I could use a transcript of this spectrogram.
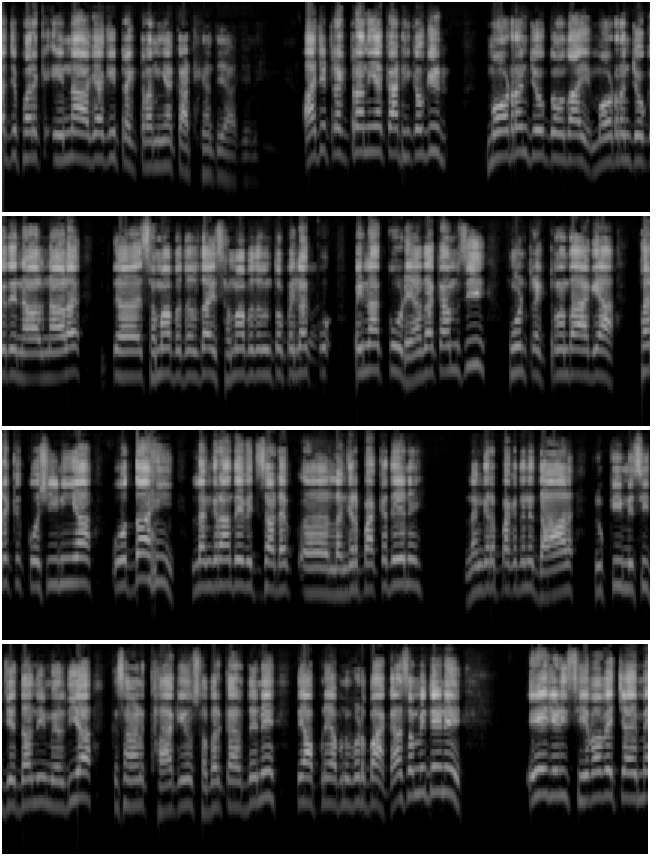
ਅੱਜ ਫ਼ਰਕ ਇੰਨਾ ਆ ਗਿਆ ਕਿ ਟਰੈਕਟਰਾਂ ਦੀਆਂ ਕਾਠੀਆਂ ਤੇ ਆ ਗਏ ਨੇ। ਅੱਜ ਟਰੈਕਟਰਾਂ ਦੀਆਂ ਕਾਠੀਆਂ ਕਿਉਂਕਿ ਮਾਡਰਨ ਯੁੱਗ ਆਉਂਦਾ ਏ ਮਾਡਰਨ ਯੁੱਗ ਦੇ ਨਾਲ ਨਾਲ ਸਮਾਂ ਬਦਲਦਾ ਏ ਸਮਾਂ ਬਦਲਣ ਤੋਂ ਪਹਿਲਾਂ ਪਹਿਲਾਂ ਘੋੜਿਆਂ ਦਾ ਕੰਮ ਸੀ ਹੁਣ ਟਰੈਕਟਰਾਂ ਦਾ ਆ ਗਿਆ। ਫ਼ਰਕ ਕੁਛ ਹੀ ਨਹੀਂ ਆ ਉਦਾਂ ਹੀ ਲੰਗਰਾਂ ਦੇ ਵਿੱਚ ਸਾਡੇ ਲੰਗਰ ਪੱਕਦੇ ਨੇ। ਲੰਗਰ ਪੱਕਦੇ ਨੇ ਦਾਲ ਰੁੱਕੀ ਮਿੱਸੀ ਜਿੱਦਾਂ ਦੀ ਮਿਲਦੀ ਆ ਕਿਸਾਨ ਖਾ ਕੇ ਉਹ ਸਬਰ ਕਰਦੇ ਨੇ ਤੇ ਆਪਣੇ ਆਪ ਨੂੰ ਵਡਭਾਗਾ ਸਮਝਦੇ ਨੇ। ਇਹ ਜਿਹੜੀ ਸੇਵਾ ਵਿੱਚ ਆਏ ਮੈਂ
